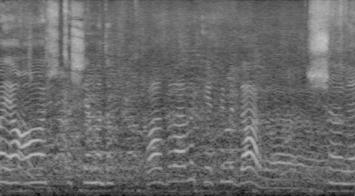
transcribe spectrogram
Bayağı ağır taşıyamadım. Bazılarının kesimi dar. Ee, Şöyle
